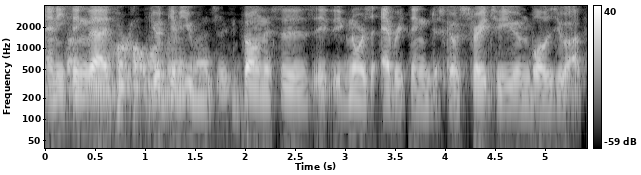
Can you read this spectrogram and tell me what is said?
anything that Doesn't ignore all would give you magic. bonuses. It ignores everything, just goes straight to you and blows you up.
